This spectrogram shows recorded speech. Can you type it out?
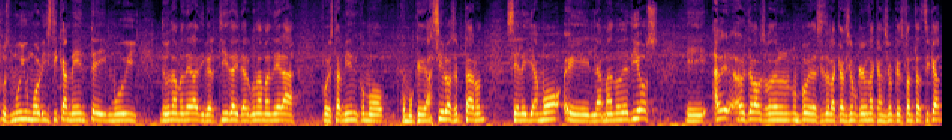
pues muy humorísticamente y muy de una manera divertida y de alguna manera, pues también como, como que así lo aceptaron, se le llamó eh, la mano de Dios. A ver, ahorita vamos a poner un, un pedacito de la canción porque hay una canción que es fantástica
